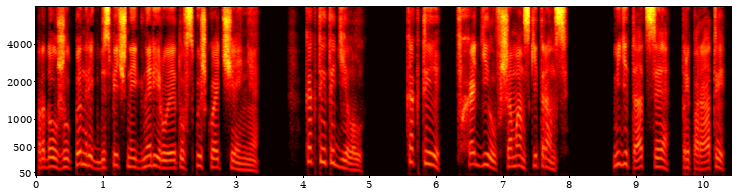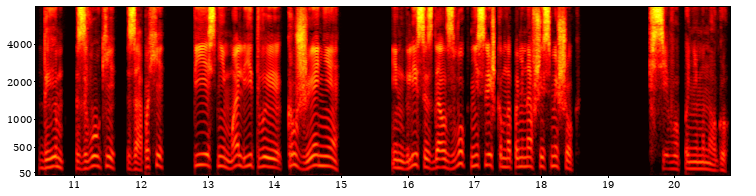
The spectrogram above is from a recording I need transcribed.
продолжил Пенрик, беспечно игнорируя эту вспышку отчаяния. Как ты это делал? Как ты входил в шаманский транс? Медитация, препараты, дым, звуки, запахи, песни, молитвы, кружение. Инглис издал звук, не слишком напоминавший смешок. Всего понемногу.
